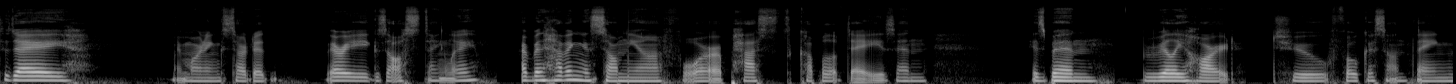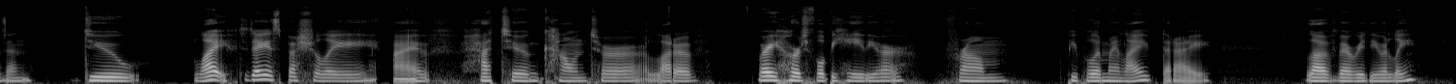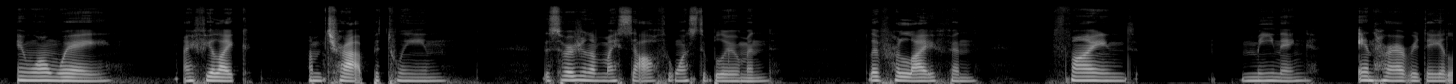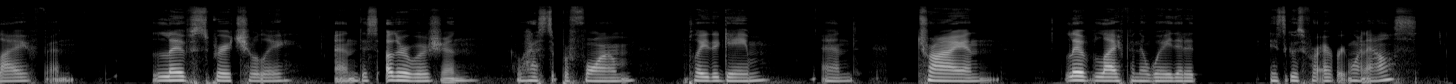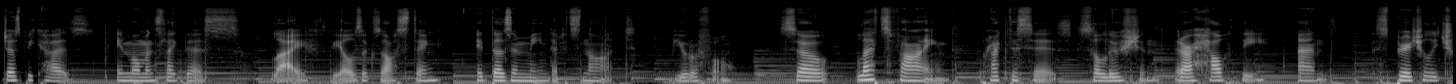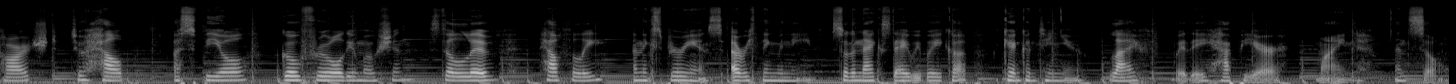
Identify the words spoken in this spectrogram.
Today, my morning started very exhaustingly. I've been having insomnia for past couple of days and it's been really hard to focus on things and do life. Today especially, I've had to encounter a lot of very hurtful behavior from people in my life that I love very dearly. In one way, I feel like I'm trapped between this version of myself who wants to bloom and live her life and find meaning in her everyday life and live spiritually, and this other version who has to perform, play the game, and try and live life in a way that it is good for everyone else. Just because in moments like this, life feels exhausting, it doesn't mean that it's not beautiful. So let's find practices, solutions that are healthy and spiritually charged to help us feel, go through all the emotion, still live healthily, and experience everything we need. So the next day we wake up, we can continue life with a happier mind and soul.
